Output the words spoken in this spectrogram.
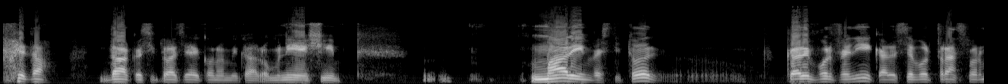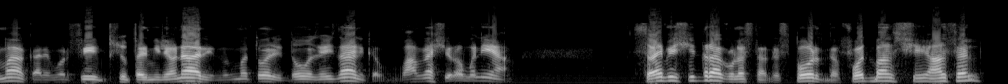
Păi da, dacă situația economică a României și mari investitori care vor veni, care se vor transforma, care vor fi supermilionari în următorii 20 de ani, că va avea și România, să aibă și dragul ăsta de sport, de fotbal și altfel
